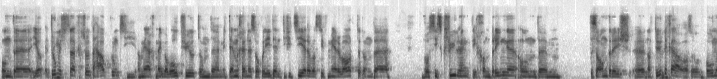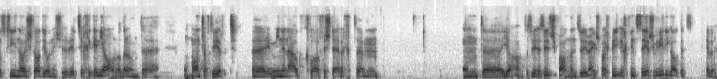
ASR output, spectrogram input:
Und äh, ja, darum ist es eigentlich schon der Hauptgrund gewesen. Ich habe mich eigentlich mega wohl gefühlt und äh, mit dem können so ein bisschen identifizieren, was sie von mir erwarten und äh, was sie das Gefühl haben, ich kann bringen. Und ähm, das andere ist äh, natürlich auch, also Bonus gewesen, neues Stadion ist, wird sicher genial, oder? Und, äh, und die Mannschaft wird äh, in meinen Augen klar verstärkt. Ähm, und äh, ja, das wird, es wird spannend. Es wird mega spannend. Ich, ich finde es sehr schwierig halt jetzt. Eben,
